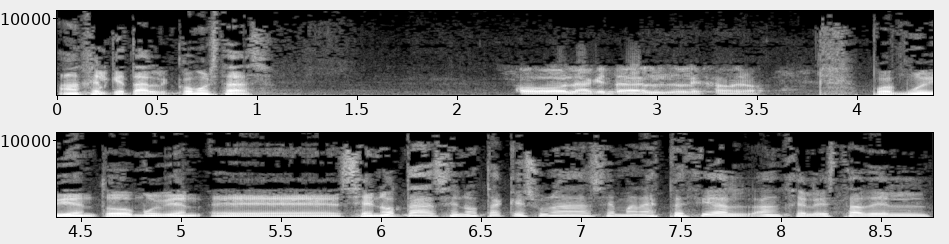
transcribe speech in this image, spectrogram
Ángel, ¿qué tal? ¿Cómo estás? Hola, ¿qué tal, Alejandro? Pues muy bien, todo muy bien. Eh, se nota, se nota que es una semana especial, Ángel, esta del,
